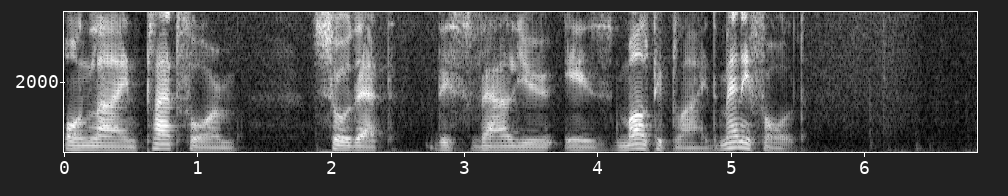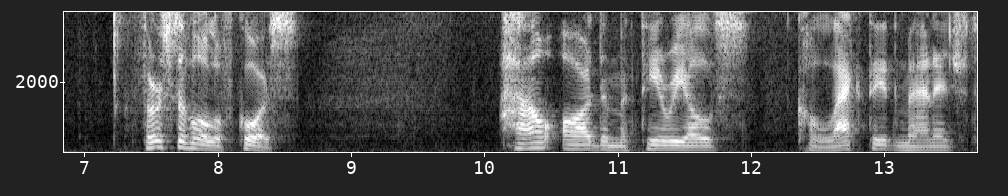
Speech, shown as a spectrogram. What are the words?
online platform so that this value is multiplied manifold. First of all, of course, how are the materials collected, managed,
